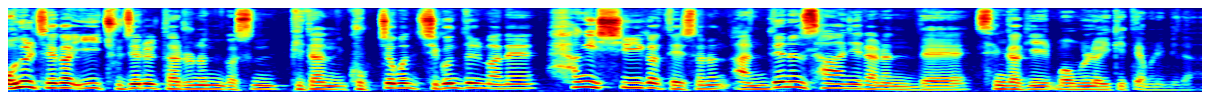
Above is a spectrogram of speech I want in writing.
오늘 제가 이 주제를 다루는 것은 비단 국정원 직원들만의 항의 시위가 돼서는 안 되는 사안이라는 데 생각이 머물러 있기 때문입니다.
